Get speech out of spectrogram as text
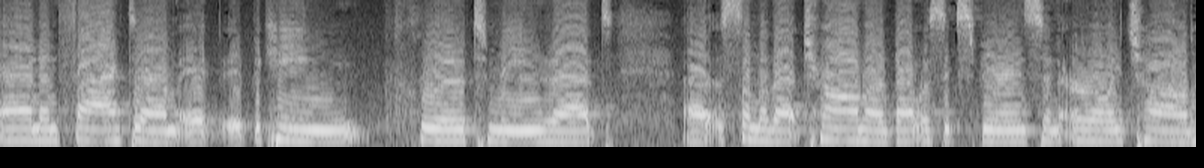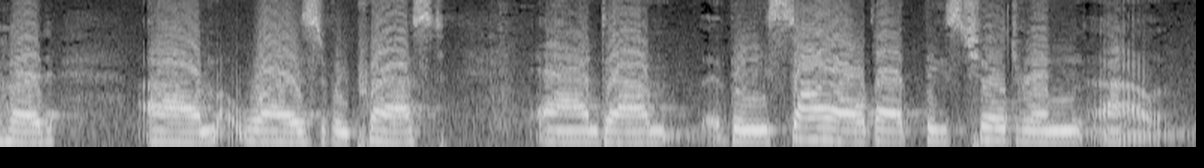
And in fact, um, it, it became clear to me that uh, some of that trauma that was experienced in early childhood um, was repressed. And um, the style that these children, uh,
